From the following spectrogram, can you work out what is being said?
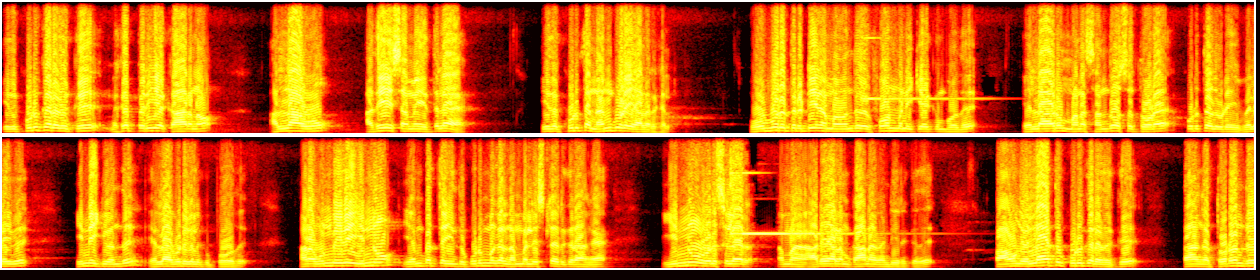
இது கொடுக்கறதுக்கு மிகப்பெரிய காரணம் அல்லாவும் அதே சமயத்தில் இதை கொடுத்த நன்கொடையாளர்கள். ஒவ்வொருத்தருட்டையும் நம்ம வந்து ஃபோன் பண்ணி கேட்கும்போது எல்லாரும் மன சந்தோஷத்தோட கொடுத்ததுடைய விளைவு இன்னைக்கு வந்து எல்லா வீடுகளுக்கு போகுது. ஆனால் உண்மையிலே இன்னும் எண்பத்தைந்து குடும்பங்கள் நம்ம லிஸ்ட்டில் இருக்கிறாங்க. இன்னும் ஒரு சிலர் நம்ம அடையாளம் காண வேண்டி இருக்குது இப்போ அவங்க எல்லாத்துக்கும் கொடுக்கறதுக்கு நாங்கள் தொடர்ந்து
